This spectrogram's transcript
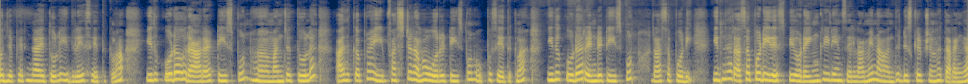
கொஞ்சம் பெருங்காயத்தூள் இதிலே சேர்த்துக்கலாம். இது கூட ஒரு அரை டீஸ்பூன் மஞ்சத்தூள். அதுக்கப்புறம் ஃபஸ்ட்டு நம்ம ஒரு டீஸ்பூன் உப்பு சேர்த்துக்கலாம். இது கூட ரெண்டு டீஸ்பூன் ரசப்பொடி. இந்த ரசப்பொடி ரெசிபியோட இன்க்ரீடியன்ஸ் எல்லாமே நான் வந்து டிஸ்கிரிப்ஷனில் தரேங்க.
